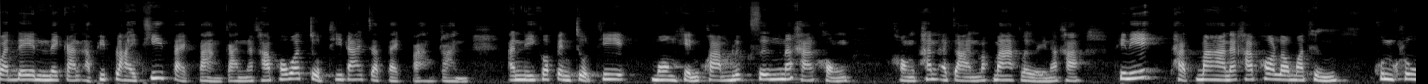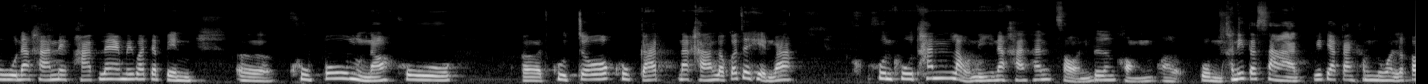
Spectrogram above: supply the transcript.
ประเด็นในการอภิปรายที่แตกต่างกันนะคะ เพราะว่าจุดที่ได้จะแตกต่างกัน อันนี้ก็เป็นจุดที่มองเห็นความลึกซึ้งนะคะของของท่านอาจารย์มาก ๆเลยนะคะ ทีนี้ถัดมานะคะพอเรามาถึงคุณครูนะคะในพาร์ทแรกไม่ว่าจะเป็นครูปุ้มเนาะครู ครูโจ๊กครูกัตนะคะ เราก็จะเห็นว่าคุณครูท่านเหล่านี้นะคะ ท่านสอนเรื่องของกลุ่มคณิตศาสตร์ วิทยาการคำนวณแล้วก็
